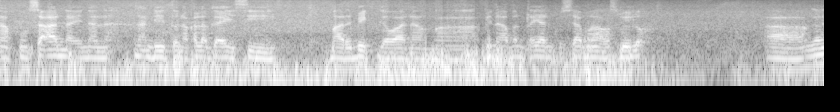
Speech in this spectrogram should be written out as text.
na kung saan ay nan- nandito nakalagay si Maribik gawa ng ah, binabantayan ko siya mga kasulo. Ah, hanggang,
